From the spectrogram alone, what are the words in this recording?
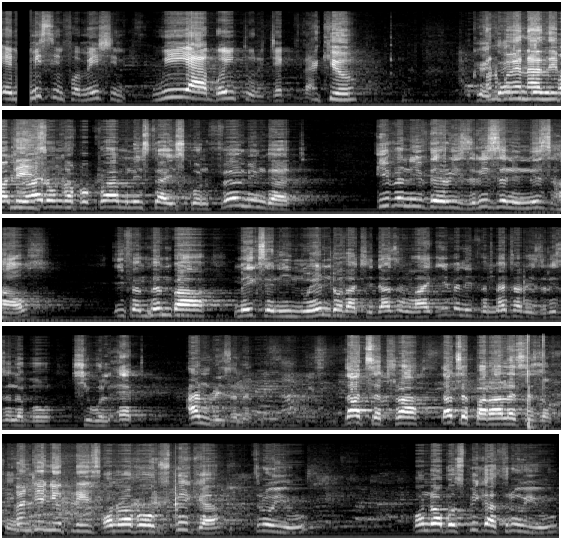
and misinformation, we are going to reject that. Thank you. Okay, thank you very Nandi, much. please. Right Honorable Prime Minister is confirming that even if there is reason in this House, if a member makes an innuendo that she doesn't like, even if the matter is reasonable, she will act unreasonably. That's a, tra- that's a paralysis of thinking. Continue, please. Honorable Speaker, through you, Honorable Speaker, through you,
